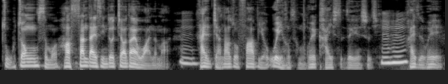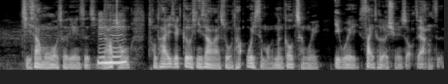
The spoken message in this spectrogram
祖宗什么好三代事情都交代完了嘛，嗯，开始讲到说 Fabio 为何怎么会开始这件事情，嗯哼，开始会。骑上摩托车这件事情，然后从从他一些个性上来说，他为什么能够成为一位赛车的选手这样子，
